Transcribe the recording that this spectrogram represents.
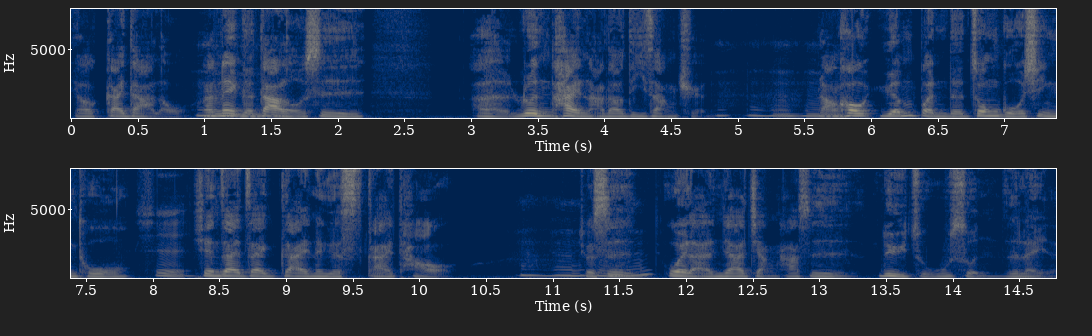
要盖大楼，那那个大楼是。呃，润泰拿到地上权，嗯嗯嗯，然后原本的中国信托是。现在在盖那个 Sky Tower，嗯嗯，就是未来人家讲它是绿竹笋之类的，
